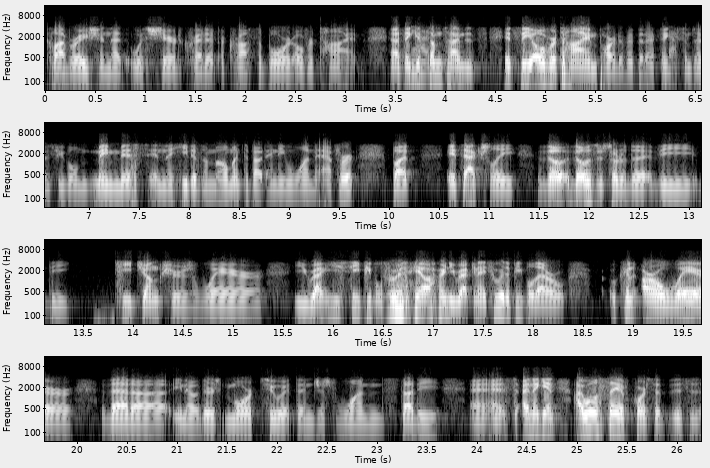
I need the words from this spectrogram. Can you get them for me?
collaboration that with shared credit across the board over time. And I think Yeah. it's sometimes it's it's the over time part of it that I think Yeah. sometimes people may miss in the heat of the moment about any one effort, but it's actually tho- those are sort of the the the key junctures where you rec- you see people for who they are and you recognize who are the people that are can, are aware that uh, you know there's more to it than just one study. And, and, and again, I will say, of course, that this is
